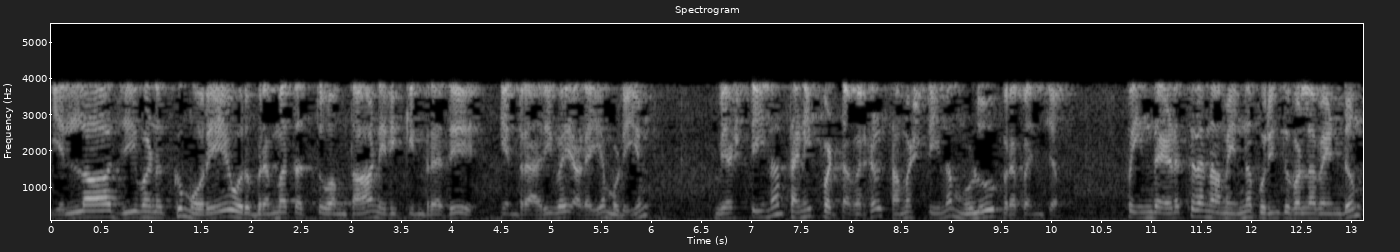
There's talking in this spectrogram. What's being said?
எல்லா ஜீவனுக்கும் ஒரே ஒரு பிரம்ம தத்துவம் தான் இருக்கின்றது என்ற அறிவை அடைய முடியும். வெஷ்டினா தனிப்பட்டவர்கள் சமஷ்டினா முழு பிரபஞ்சம். இப்ப இந்த இடத்துல நாம் என்ன புரிந்து கொள்ள வேண்டும்?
